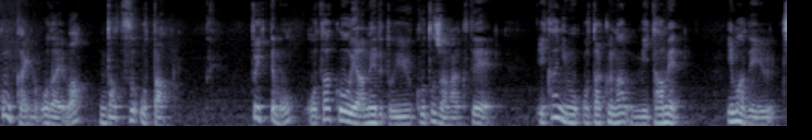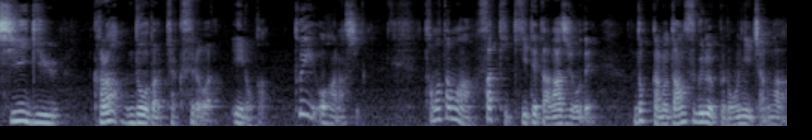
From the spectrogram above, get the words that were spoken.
今回のお題は脱オタ。といってもオタクをやめるということじゃなくていかにもオタクな見た目。今でいう地位牛からどう脱却すればいいのか。というお話。たまたまさっき聞いてたラジオでどっかのダンスグループのお兄ちゃんが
